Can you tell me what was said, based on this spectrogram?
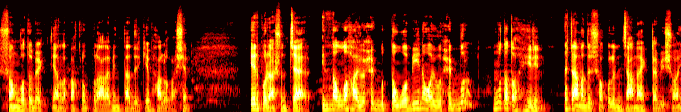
সঙ্গত ব্যক্তি, আল্লাহ পাক রব্বুল আলমিন তাদেরকে ভালোবাসেন। এরপরে আসুন চার, ইন্নাল্লাহ ইউহিব্বুত তাওয়াবিন ওয়া ইউহিব্বুল মুতাতাহহিরিন এটা আমাদের সকলের জানা একটা বিষয়।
